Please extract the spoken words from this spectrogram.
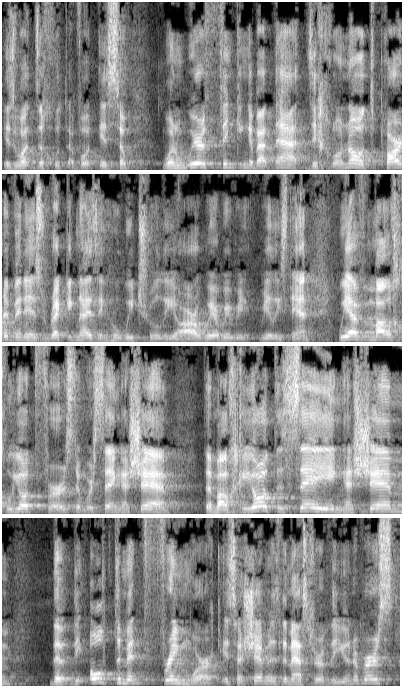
is what Zechut Avot is. So when we're thinking about that, Zichronot, part of it is recognizing who we truly are, where we re- really stand. We have Malchuyot first, and we're saying Hashem. The Malchuyot is saying Hashem, the, the ultimate framework is Hashem is the master of the universe,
